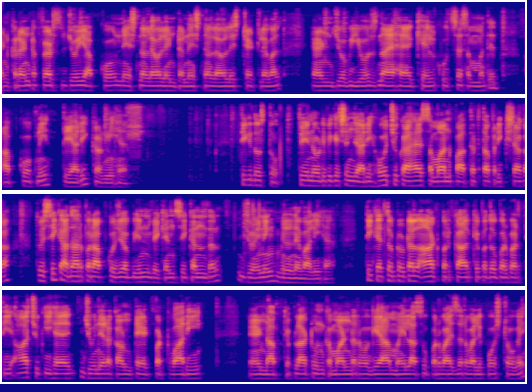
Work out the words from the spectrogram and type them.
एंड करंट अफेयर्स जो ही आपको national level international level state level and जो भी योजनाएँ हैं, खेल कूद से संबंधित, आपको अपनी तैयारी करनी है। ठीक है दोस्तों तो ये नोटिफिकेशन जारी हो चुका है समान पात्रता परीक्षा का। तो इसी के आधार पर आपको जो अब इन वैकेंसी के अंदर ज्वाइनिंग मिलने वाली है। ठीक है तो टोटल आठ प्रकार के पदों पर भर्ती आ चुकी है। जूनियर अकाउंटेंट पटवारी एंड आपके प्लाटून कमांडर हो गया, महिला सुपरवाइज़र वाली पोस्ट हो गई,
